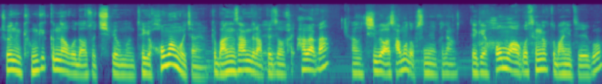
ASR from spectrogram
저희는 경기 끝나고 나서 집에 오면 되게 허무한 거 있잖아요. 그 많은 사람들 앞에서 하- 하다가 그냥 집에 와서 아무도 없으면 그냥 되게 허무하고 생각도 많이 들고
